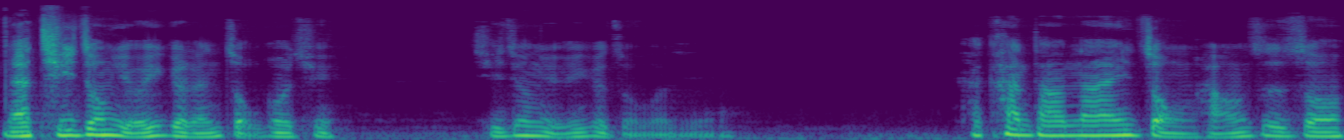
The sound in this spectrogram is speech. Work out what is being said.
那其中有一个人走过去，其中有一个走过去，他看到那一种好像是说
